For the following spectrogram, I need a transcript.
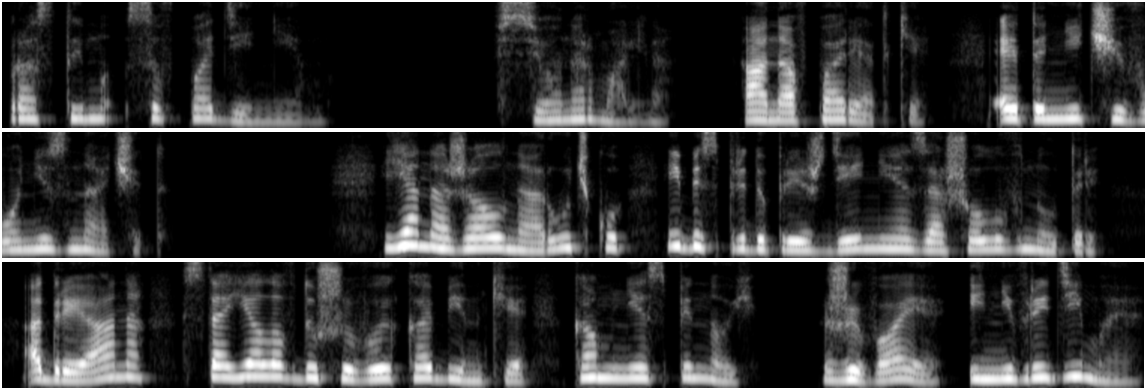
простым совпадением. Все нормально. Она в порядке. Это ничего не значит. Я нажал на ручку и без предупреждения зашел внутрь. Адриана стояла в душевой кабинке, ко мне спиной, живая и невредимая.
